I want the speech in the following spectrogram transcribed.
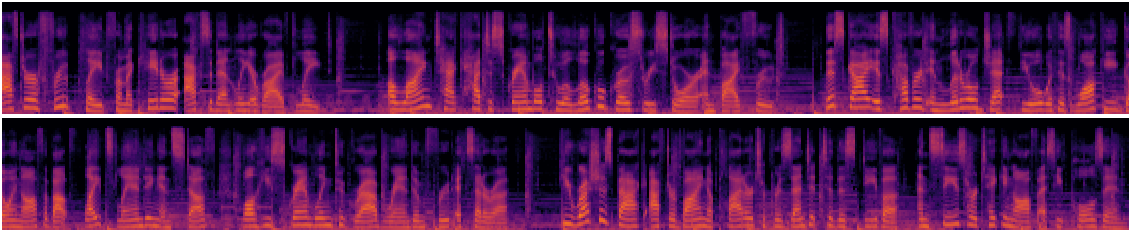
after a fruit plate from a caterer accidentally arrived late. A line tech had to scramble to a local grocery store and buy fruit. This guy is covered in literal jet fuel with his walkie going off about flights landing and stuff while he's scrambling to grab random fruit, etc. He rushes back after buying a platter to present it to this diva and sees her taking off as he pulls in.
